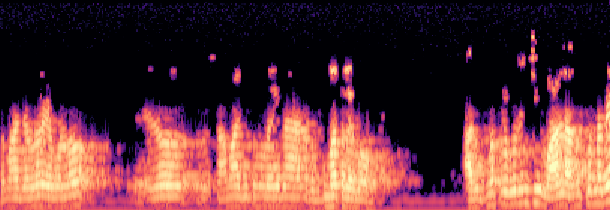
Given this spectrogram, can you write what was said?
సమాజంలో ఎవరో ఏదో సామాజికములైన రుగ్మతలు ఏవో ఉంటాయి. ఆ రుగ్మతల గురించి వాళ్ళు అనుకున్నదే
